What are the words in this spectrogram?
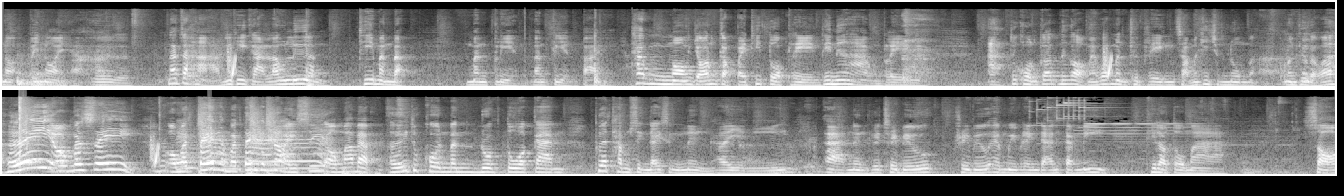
หน่อยไปหน่อยฮะเออ น่าจะหาวิธีการเล่าเรื่องที่มันแบบ มันเปลี่ยนมันเปลี่ยนไป ถ้ามองย้อนกลับไปที่ตัวเพลงที่เนื้อหาของเพลงอะอะทุกคนก็นึกออกไหมว่ามันคือเพลงสามัคคีชุมนุมอะมันคือแบบว่า เฮ้ย ออกมาสิออกมาเต้นออกมาเต้นกันหน่อยสิออกมาแบบเฮ้ยทุกคนมันรวมตัวกันเพื่อทำสิ่งใดสิ่งหนึ่งอะไรอย่างนี้อะหนึ่งคือ tribute tribute MV เพลง Dance Grammy ที่เราโตมาสอง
